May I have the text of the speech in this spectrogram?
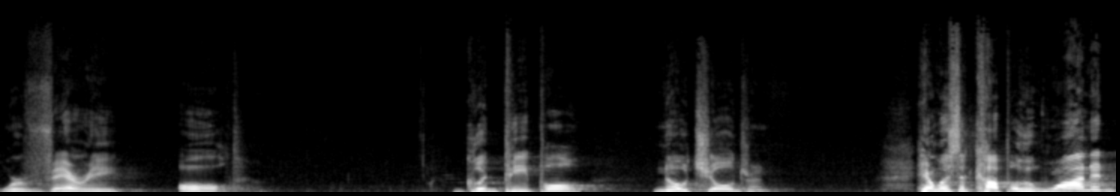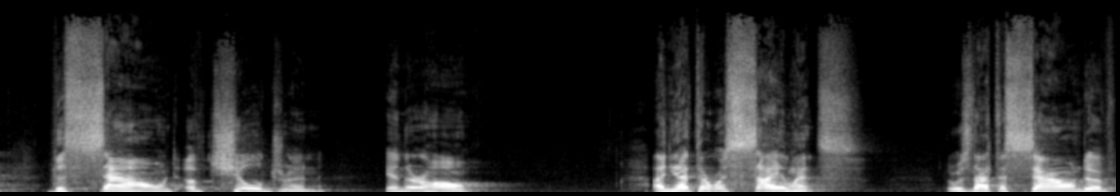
were very old. Good people, no children. Here was a couple who wanted the sound of children in their home. And yet there was silence. There was not the sound of,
